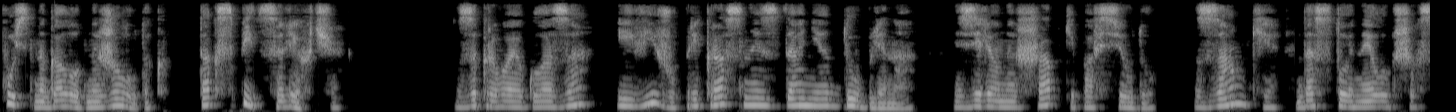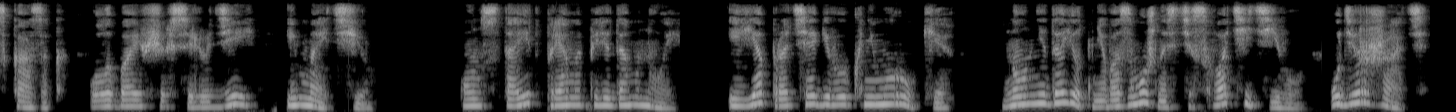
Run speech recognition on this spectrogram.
Пусть на голодный желудок. Так спится легче. Закрываю глаза и вижу прекрасные здания Дублина. Зеленые шапки повсюду, замки, достойные лучших сказок, улыбающихся людей и Мэтью. Он стоит прямо передо мной, и я протягиваю к нему руки, но он не дает мне возможности схватить его, удержать.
